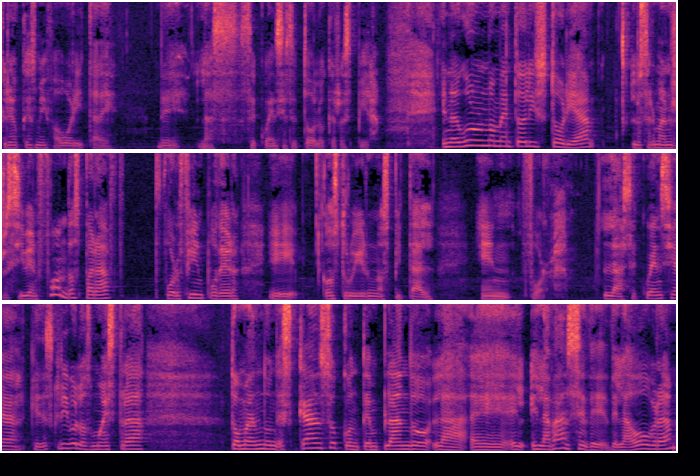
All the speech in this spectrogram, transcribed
creo que es mi favorita de, de las secuencias de todo lo que respira. En algún momento de la historia, los hermanos reciben fondos para por fin poder eh, construir un hospital en forma. La secuencia que describo los muestra tomando un descanso, contemplando eh, el, avance de, de, la obra,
